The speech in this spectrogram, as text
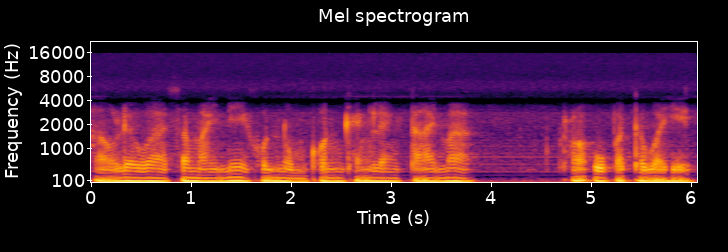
เขาเรียกว่าสมัย คนหนุ่มคนแข็งแรงตายมาก เพราะอุปัตวเหตุ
